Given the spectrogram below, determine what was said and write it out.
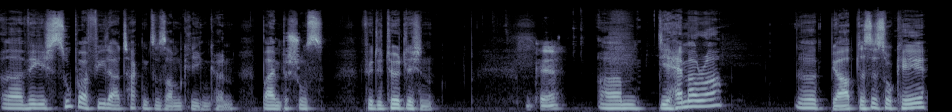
äh, wirklich super viele Attacken zusammenkriegen können beim Beschuss. Für die tödlichen. Okay. Ähm, die Hammerer, äh, ja, das ist okay.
